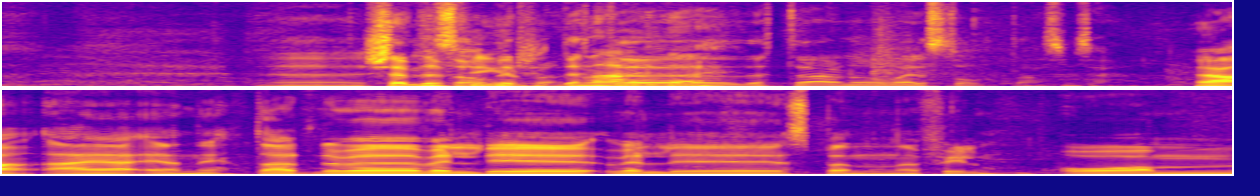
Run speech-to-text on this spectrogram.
uh, skjemme seg over. Dette, Nei, nei. dette er noe å være stolt av, syns jeg. Ja, jeg er enig. Det er en veldig, veldig spennende film. Og, mm,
